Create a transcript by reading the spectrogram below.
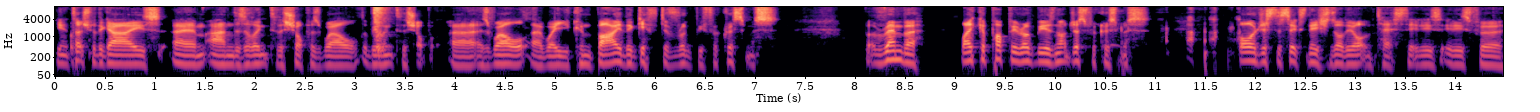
Get in touch with the guys, um, and there's a link to the shop as well. There'll be a link to the shop uh, as well, uh, where you can buy the gift of rugby for Christmas. But remember, like a puppy, rugby is not just for Christmas, or just the Six Nations or the Autumn Test. It is it is for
